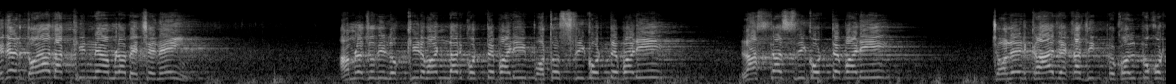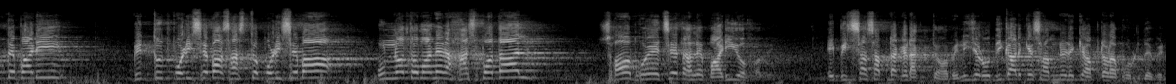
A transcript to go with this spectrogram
এদের দয়া দাক্ষিণ্যে আমরা বেঁচে নেই। আমরা যদি লক্ষ্মীর ভাণ্ডার করতে পারি, পথশ্রী করতে পারি, রাস্তাশ্রী করতে পারি, জলের কাজ একাধিক প্রকল্প করতে পারি, বিদ্যুৎ পরিষেবা, স্বাস্থ্য পরিষেবা উন্নত মানের হাসপাতাল, সব হয়েছে, তাহলে বাড়িও হবে। এই বিশ্বাস আপনাকে রাখতে হবে। নিজের অধিকারকে সামনে রেখে আপনারা ভোট দেবেন।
